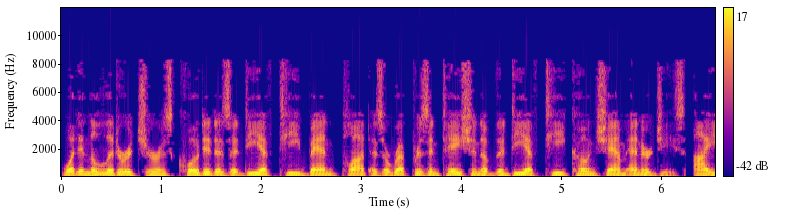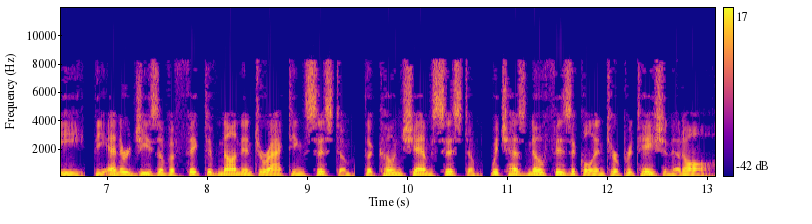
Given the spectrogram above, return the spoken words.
what in the literature is quoted as a DFT band plot is a representation of the DFT Kohn-Sham energies, i.e., the energies of a fictive non-interacting system, the Kohn-Sham system, which has no physical interpretation at all.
